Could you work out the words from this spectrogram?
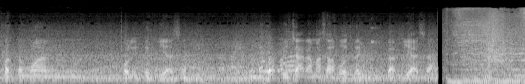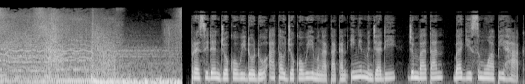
Pertemuan politik biasa, bicara masalah politik juga biasa. Presiden Joko Widodo atau Jokowi mengatakan ingin menjadi jembatan bagi semua pihak.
